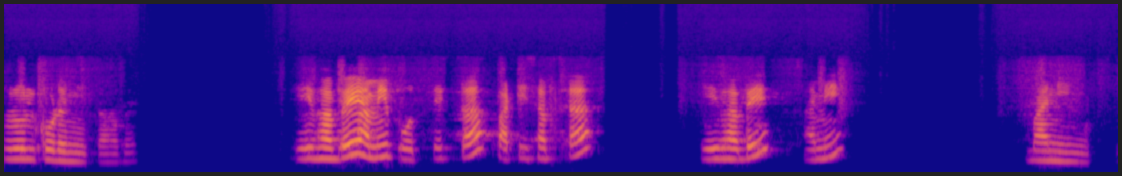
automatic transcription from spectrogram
রোল করে নিতে হবে। এইভাবে আমি প্রত্যেকটা পাটিসাপটা এইভাবে আমি বানিয়ে নিচ্ছি।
